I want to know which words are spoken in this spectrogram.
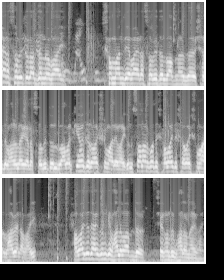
একটা ছবি তোলার জন্য ভাই, সম্মান দিয়ে ভাই একটা ছবি তুলবো আপনার সাথে ভালো লাগে একটা ছবি তুলবো। আবার কেউ হয়তো রহস্য মারে ভাই, কিন্তু চলার পথে সবাই তো সবাই সমান ভাবে না ভাই। সবাই যদি একজনকে ভালো ভাবতো সে কিন্তু ভালো নয় ভাই।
